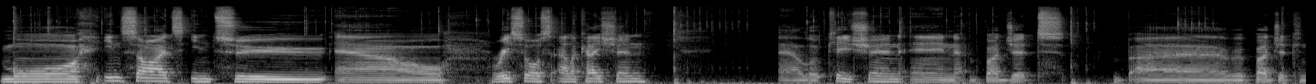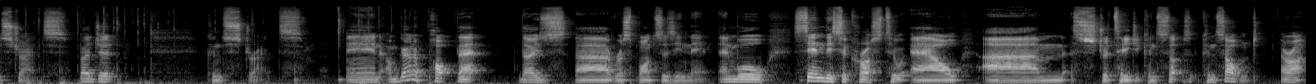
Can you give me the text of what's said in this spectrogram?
more insights into our resource allocation, allocation, and budget uh, budget constraints. Budget constraints, and I'm going to pop that those uh, responses in there, and we'll send this across to our um, strategic consul- consultant. All right.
